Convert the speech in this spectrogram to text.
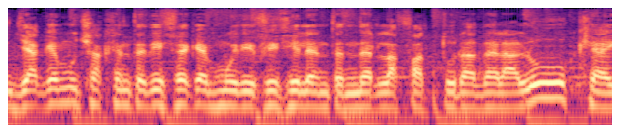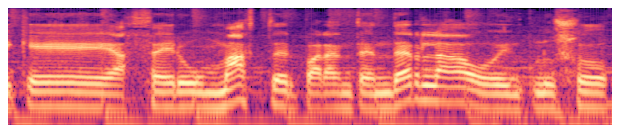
ya que mucha gente dice que es muy difícil entender la factura de la luz, que hay que hacer un máster para entenderla o incluso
